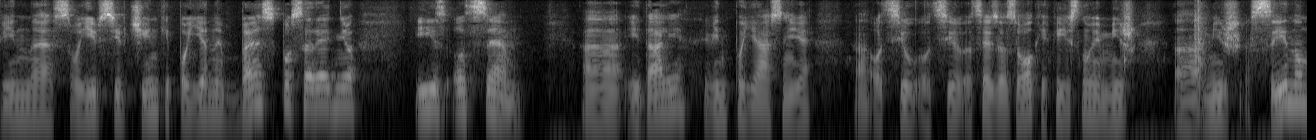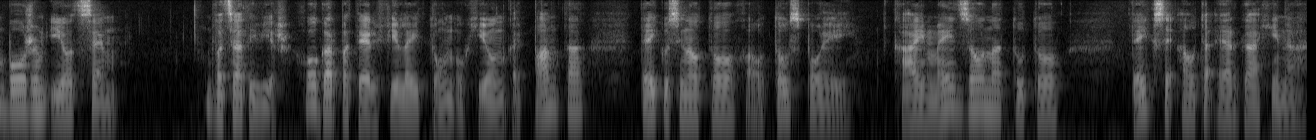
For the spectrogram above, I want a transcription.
він е, свої всі вчинки поєднує безпосередньо із Отцем. І далі він пояснює оці, оці, оцей зв'язок, який існує між, між Сином Божим і Отцем. 20 вірш. Хогар патер філей тон ухіон кай панта, дейкусін ауто споей. Кай мейдзона туто, дейксе аута ерга хіна.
